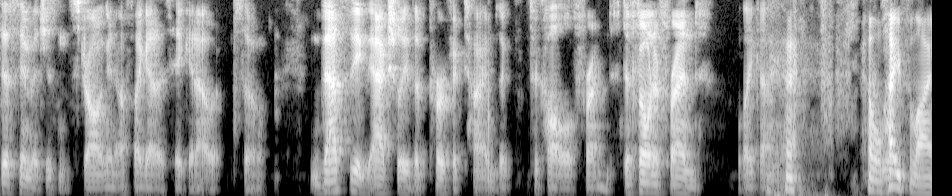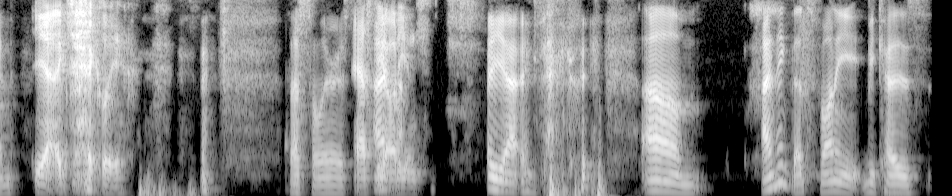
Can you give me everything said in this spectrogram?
this image isn't strong enough. I got to take it out. So that's the actually the perfect time to to call a friend, to phone a friend, like a, a lifeline. Yeah, exactly. that's hilarious. Ask the I, audience. Yeah, exactly. Um, I think that's funny because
